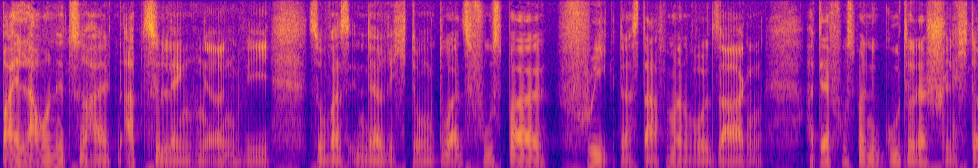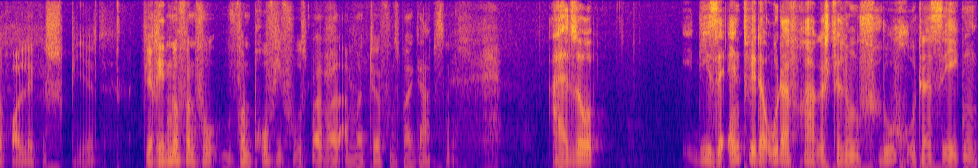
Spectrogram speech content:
bei Laune zu halten, abzulenken irgendwie, sowas in der Richtung. Du als Fußballfreak, das darf man wohl sagen, hat der Fußball eine gute oder schlechte Rolle gespielt? Wir reden nur von, von Profifußball, weil Amateurfußball gab es nicht. Also diese Entweder-Oder-Fragestellung Fluch oder Segen,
